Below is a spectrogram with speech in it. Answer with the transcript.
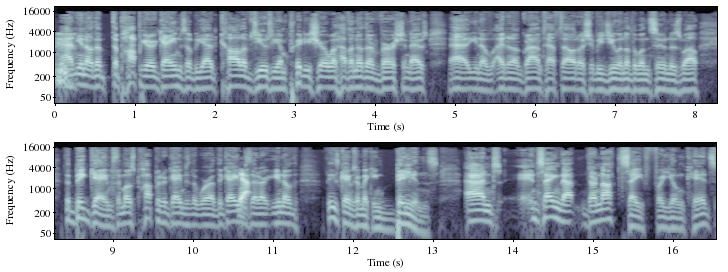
and you know the the popular games will be out. Call of Duty, I'm pretty sure we'll have another version out. Uh, you know, I don't know, Grand Theft Auto should be due another one soon as well. The big games, the most popular games in the world, the games Yeah. that are, you know, these games are making billions. And in saying that, they're not safe for young kids,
